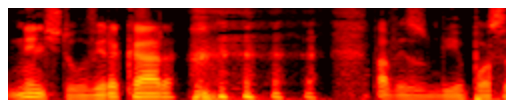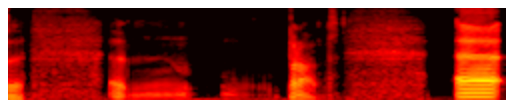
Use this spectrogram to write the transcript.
nem lhe estou a ver a cara. Talvez um dia possa. Um, pronto. Uh,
